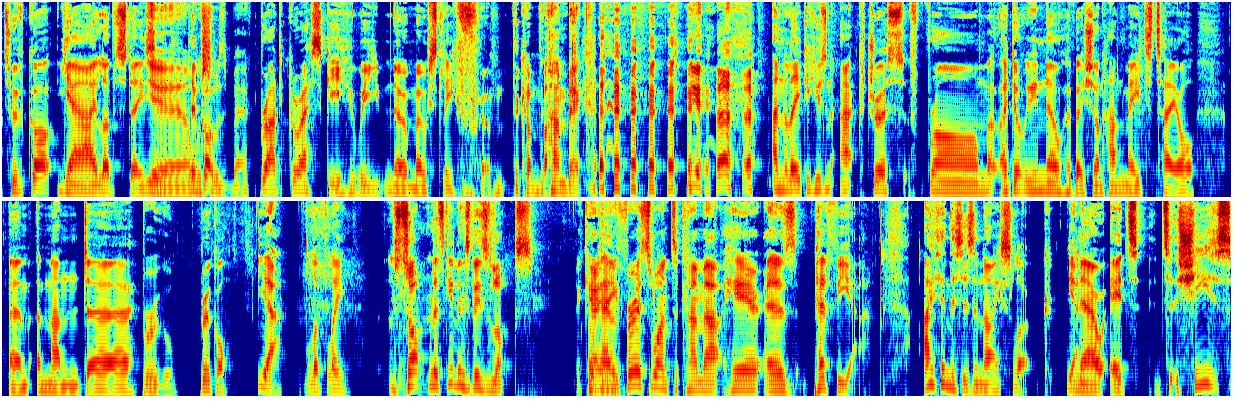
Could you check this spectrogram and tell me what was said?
So we've got yeah, I love Stacey. Yeah, I They've wish got she was back. Brad Goreski, who we know mostly from the comeback, the Comeback. and a lady who's an actress from I don't really know her, but she's on *Handmaid's Tale*. Um, Amanda Brugel. Brugel, Yeah. lovely. So let's get into these looks. Okay. Okay. The first one to come out here is Pythia. I think this is a nice look. Yeah. Now it's, it's she's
